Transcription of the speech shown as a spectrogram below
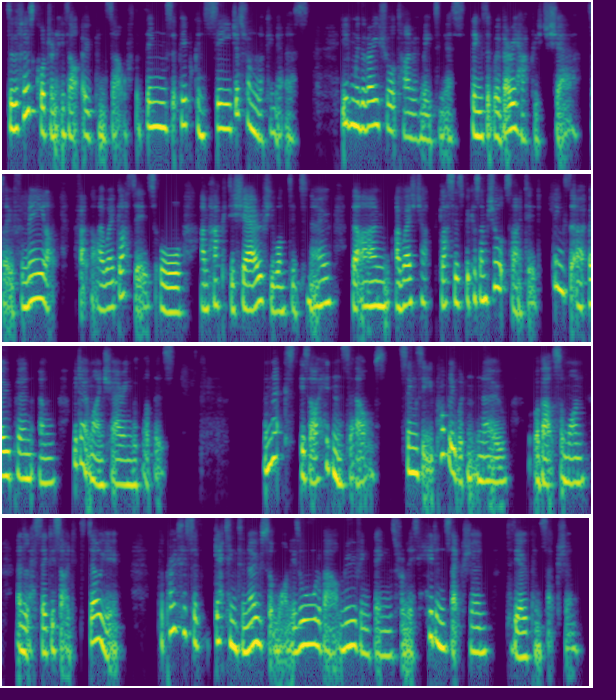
So the first quadrant is our open self, the things that people can see just from looking at us, even with a very short time of meeting us, things that we're very happy to share. So for me, like fact that I wear glasses, or I'm happy to share if you wanted to know that I'm I wear glasses because I'm short-sighted, things that are open and we don't mind sharing with others. The next is our hidden selves, things that you probably wouldn't know about someone unless they decided to tell you. The process of getting to know someone is all about moving things from this hidden section to the open section.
